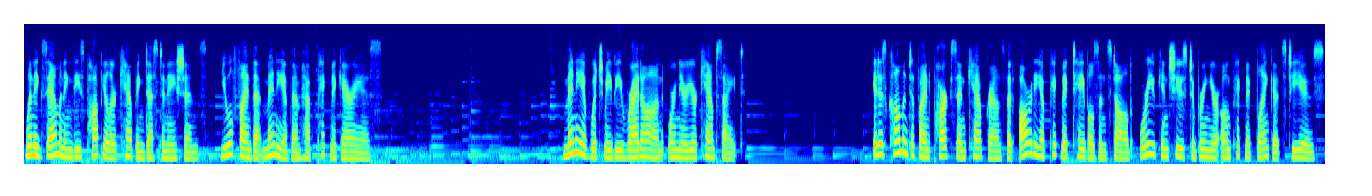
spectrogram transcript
When examining these popular camping destinations, you will find that many of them have picnic areas. Many of which may be right on or near your campsite. It is common to find parks and campgrounds that already have picnic tables installed or you can choose to bring your own picnic blankets to use.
